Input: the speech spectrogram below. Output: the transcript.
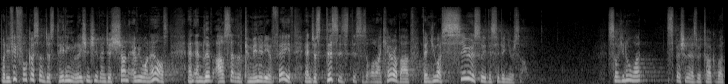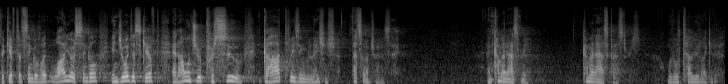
But if you focus on just dating relationship and just shun everyone else and, and live outside of the community of faith and just this is this is all I care about, then you are seriously deceiving yourself. So you know what? Especially as we talk about the gift of singlehood, while you are single, enjoy this gift, and I want you to pursue God pleasing relationship. That's what I'm trying to say. And come and ask me. Come and ask pastors. We will tell you like it is.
